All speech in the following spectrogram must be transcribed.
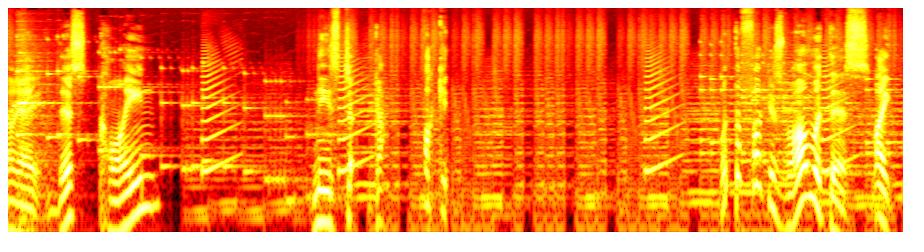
Okay, this coin needs to, god, fuck it. What the fuck is wrong with this? Like, like,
